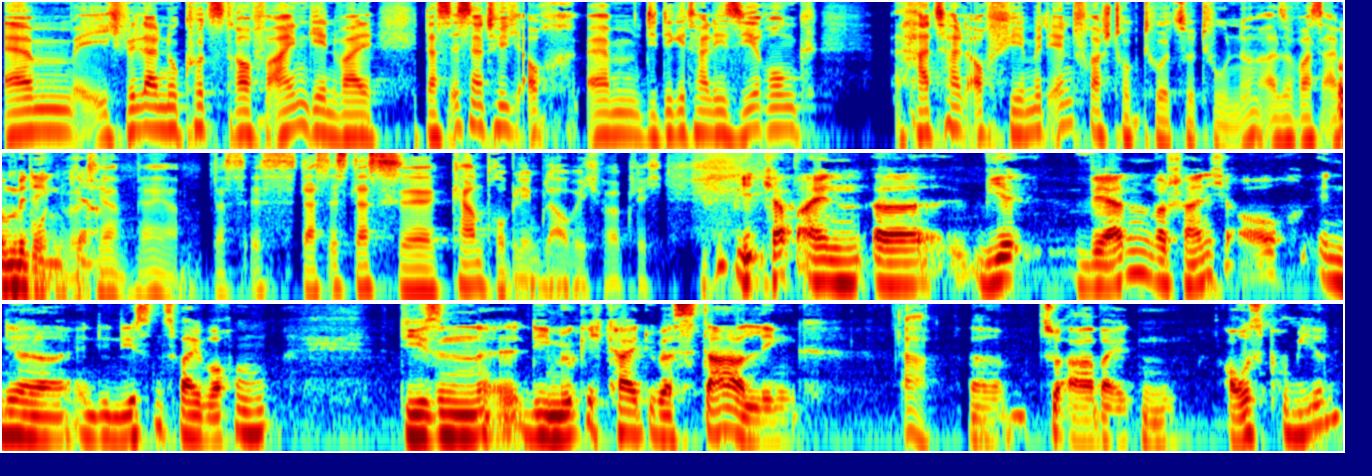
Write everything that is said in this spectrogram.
Ähm, ich will da nur kurz drauf eingehen, weil das ist natürlich auch ähm, die Digitalisierung hat halt auch viel mit Infrastruktur zu tun, ne? Also was einem Unbedingt, wird, ja. ja, ja, ja. Das ist das ist das äh, Kernproblem, glaube ich wirklich. Ich habe ein, äh, wir werden wahrscheinlich auch in der in den nächsten zwei Wochen diesen äh, die Möglichkeit über Starlink ah. äh, zu arbeiten ausprobieren.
